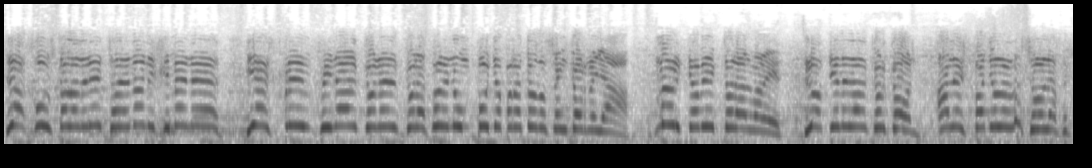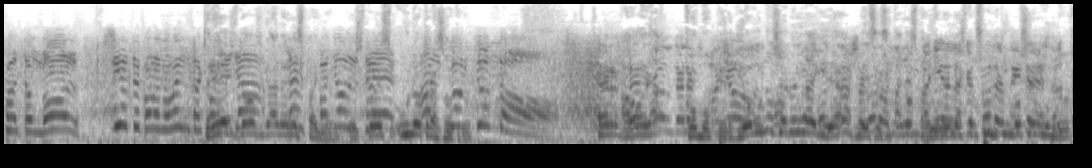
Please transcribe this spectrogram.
La ajusta a la derecha de Dani Jiménez. Y sprint final con el corazón en un puño para todos en Cornellá. Marca Víctor Álvarez. Lo tiene el Alcorcón. Al español solo le hace falta un gol. 7 para 90 Cornellá. 3-2 gana el español. Esto es uno tras otro. Ahora, como perdió 1-0 en la ida, necesita el español en estos últimos segundos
